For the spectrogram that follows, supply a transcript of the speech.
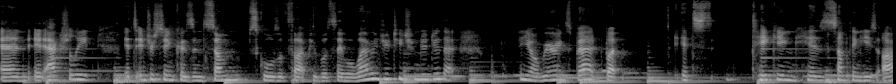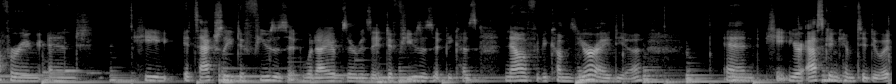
And it actually, it's interesting because in some schools of thought, people would say, well, why would you teach him to do that? You know, rearing's bad, but it's taking his something he's offering and he it's actually diffuses it. What i observe is it diffuses it because now if it becomes your idea and he, you're asking him to do it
